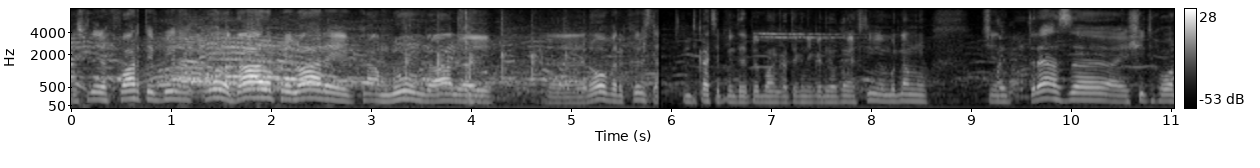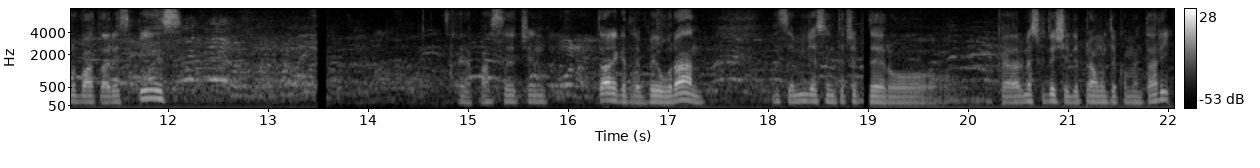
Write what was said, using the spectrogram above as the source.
Deschidere foarte bine acolo, dar o preluare cam lungă a lui Rover Cârstea. Indicație printre pe banca tehnică de Oton Eftimie, Murneanu centrează, a ieșit Horvat, a respins. Care pasă centrare către Beuran, însă mingea se interceptă 0, care ne scutește de prea multe comentarii.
